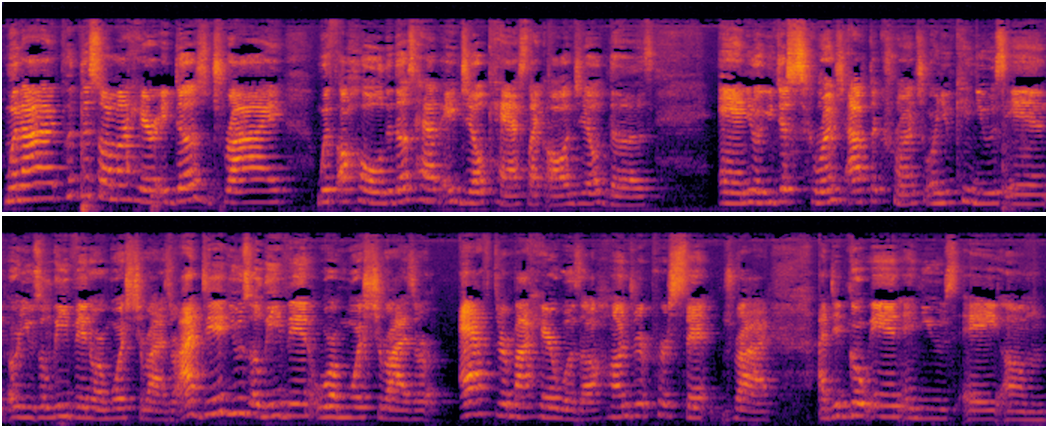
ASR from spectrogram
When I put this on my hair, it does dry with a hold. It does have a gel cast like all gel does. And you know, you just scrunch out the crunch or you can use in or use a leave-in or a moisturizer. I did use a leave-in or a moisturizer after my hair was 100% dry. I did go in and use a, um,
